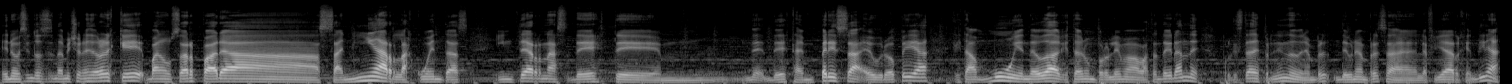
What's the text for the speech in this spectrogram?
De 960 millones de dólares que van a usar para sanear las cuentas internas de este mm, de, de esta empresa europea que está muy endeudada, que está en un problema bastante grande porque se está desprendiendo de una, de una empresa la filial argentina,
